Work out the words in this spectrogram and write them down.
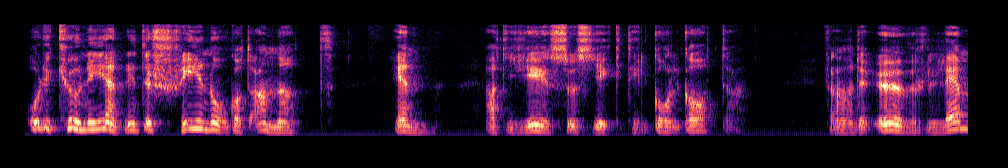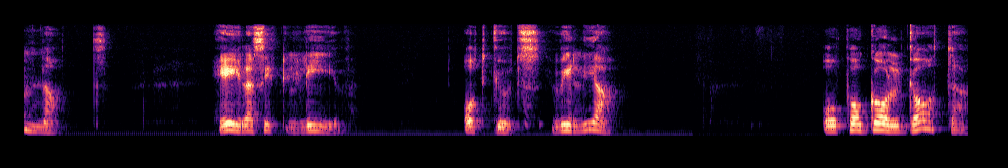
Och det kunde egentligen inte ske något annat än att Jesus gick till Golgata. För han hade överlämnat hela sitt liv åt Guds vilja. Och på Golgata,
